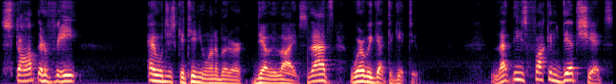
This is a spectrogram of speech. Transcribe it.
stomp their feet. And we'll just continue on about our daily lives. That's where we got to get to. Let these fucking dipshits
